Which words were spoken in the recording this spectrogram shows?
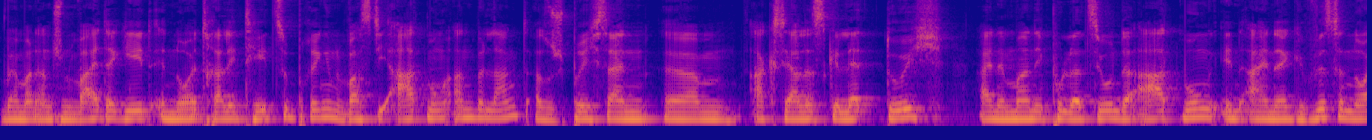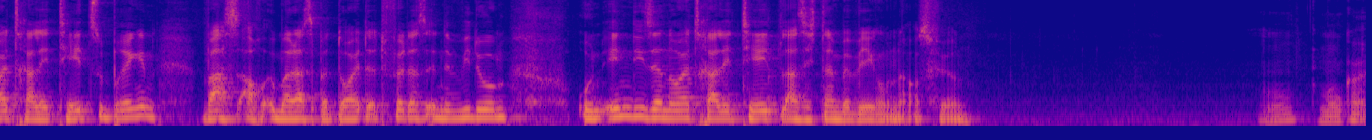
wenn man dann schon weitergeht, in Neutralität zu bringen, was die Atmung anbelangt. Also sprich, sein ähm, axiales Skelett durch eine Manipulation der Atmung in eine gewisse Neutralität zu bringen, was auch immer das bedeutet für das Individuum. Und in dieser Neutralität lasse ich dann Bewegungen ausführen. Okay.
